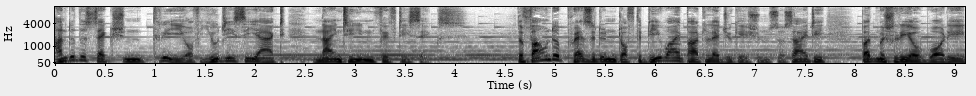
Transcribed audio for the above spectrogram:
under the Section 3 of UGC Act 1956. The founder president of the D.Y. Patil Education Society, Padma Shri awardee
